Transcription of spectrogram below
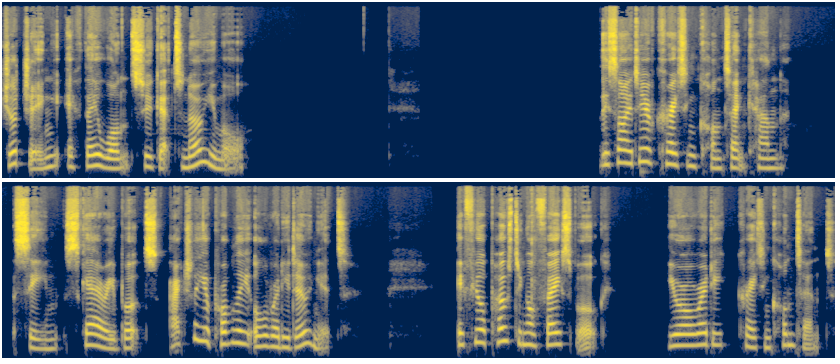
judging if they want to get to know you more. This idea of creating content can seem scary, but actually, you're probably already doing it. If you're posting on Facebook, you're already creating content.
